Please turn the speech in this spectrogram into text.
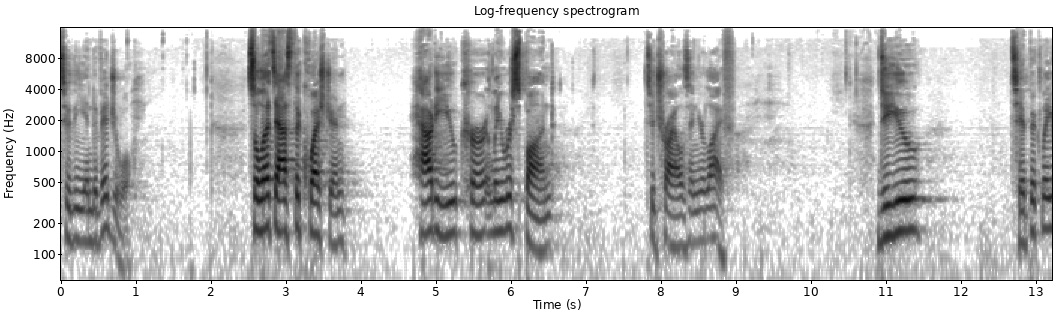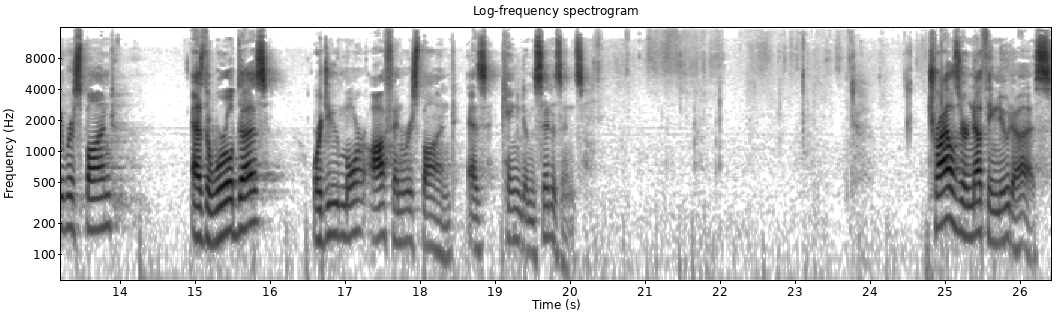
to the individual. So let's ask the question how do you currently respond to trials in your life? Do you typically respond as the world does, or do you more often respond as kingdom citizens? Trials are nothing new to us.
